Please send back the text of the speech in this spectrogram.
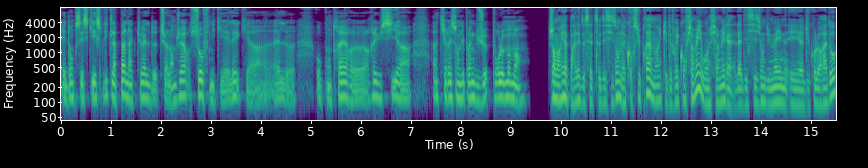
Et donc c'est ce qui explique la panne actuelle de Challenger, sauf Nikki Haley qui a, elle, euh, au contraire, euh, réussi à, à tirer son épingle du jeu pour le moment. Jean-Marie a parlé de cette décision de la Cour suprême hein, qui devrait confirmer ou infirmer la, décision du Maine et euh, du Colorado.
